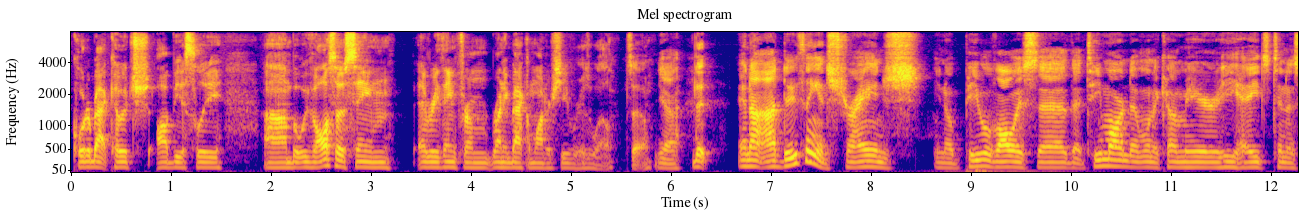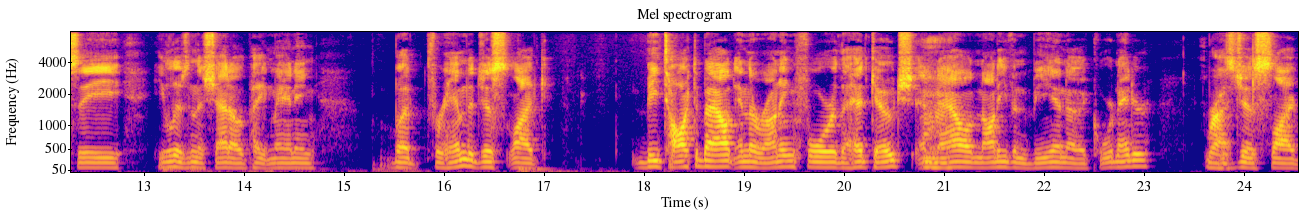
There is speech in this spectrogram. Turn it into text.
quarterback coach, obviously, um, but we've also seen everything from running back and wide receiver as well. So Yeah. that And I, I do think it's strange. You know, people have always said that Tee Martin doesn't want to come here. He hates Tennessee. He lives in the shadow of Peyton Manning. But for him to just like be talked about in the running for the head coach and now not even being a coordinator right. is just like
